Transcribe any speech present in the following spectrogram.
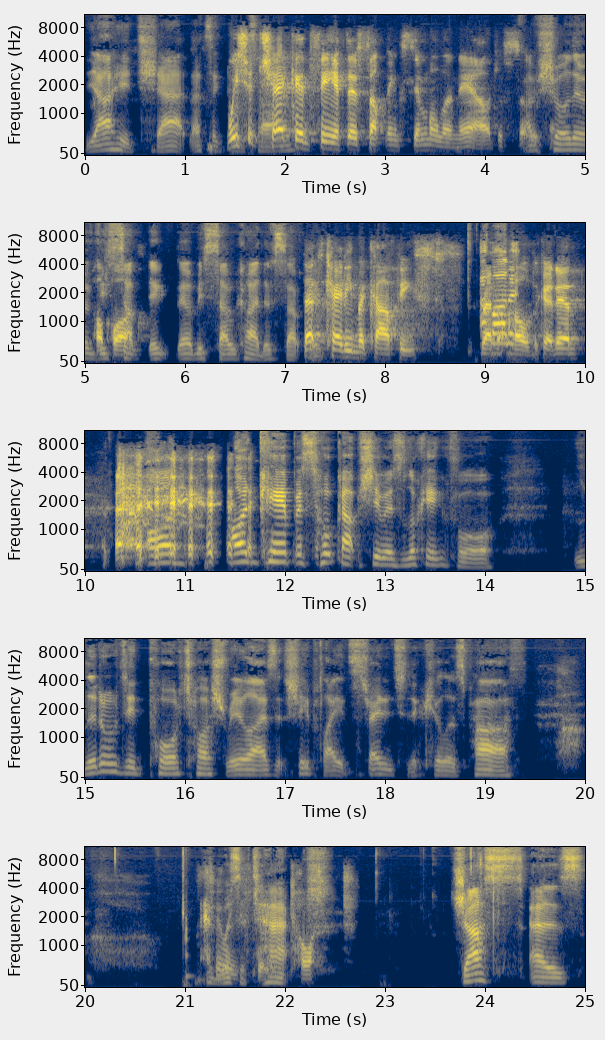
Yahoo chat. That's a. We should time. check and see if there's something similar now. Just so I'm sure there would be on. something. There would be some kind of something. That's Katie McCarthy's I'm on rabbit it. hole to go down. on campus hookup she was looking for. Little did poor Tosh realize that she played straight into the killer's path and Silly, was attacked just as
